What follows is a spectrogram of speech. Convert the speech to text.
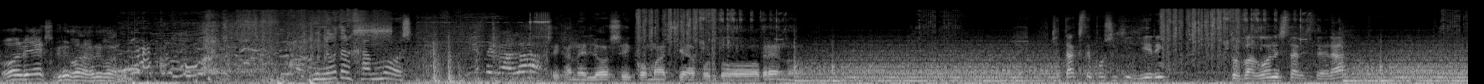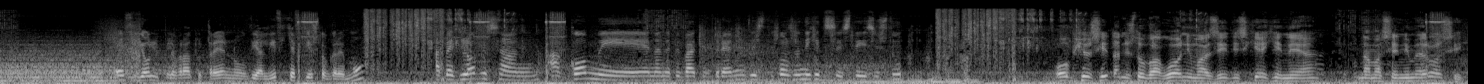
Όλοι έξω γρήγορα, γρήγορα. Γινόταν χαμός. Είχαν λιώσει κομμάτια από το τρένο. Κοιτάξτε πώς έχει γύρει το βαγόνι στα αριστερά. Έφυγε όλη η πλευρά του τρένου, διαλύθηκε, αυτή στον κρεμό. Απεγκλώβησαν ακόμη έναν επιβάτη του τρένου. Δυστυχώς δεν είχε τις αισθήσεις του. Όποιος ήταν στο βαγόνι μαζί της και έχει νέα να μας ενημερώσει.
